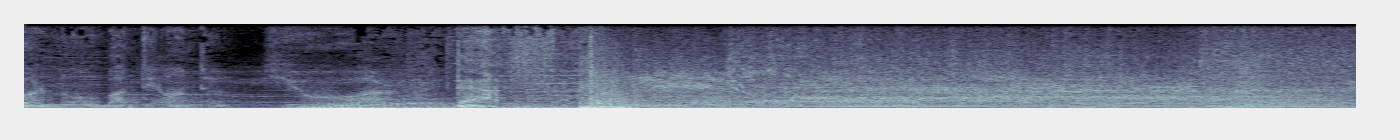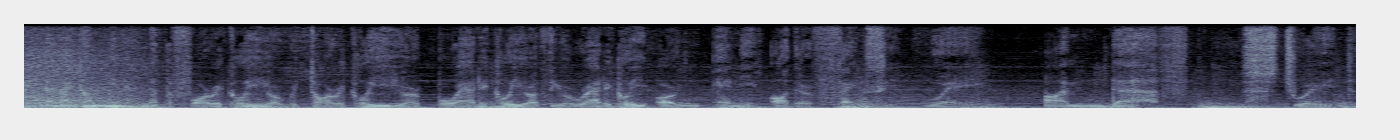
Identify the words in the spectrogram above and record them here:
are no bounty hunter. You are death. And I don't mean it metaphorically or rhetorically or poetically or theoretically or in any other fancy way. I'm death. Straight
